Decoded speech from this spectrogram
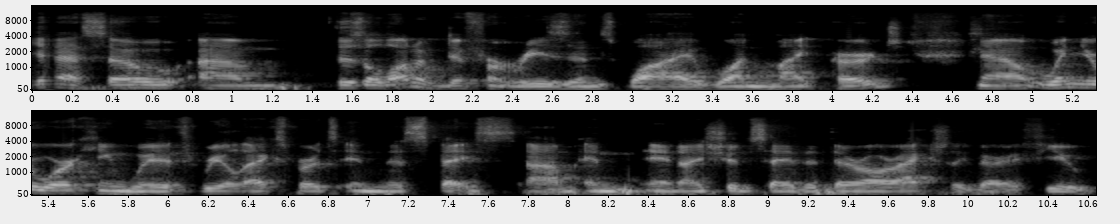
Yeah, so um, there's a lot of different reasons why one might purge. Now, when you're working with real experts in this space, um, and and I should say that there are actually very few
